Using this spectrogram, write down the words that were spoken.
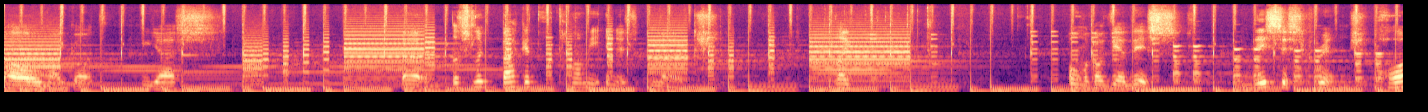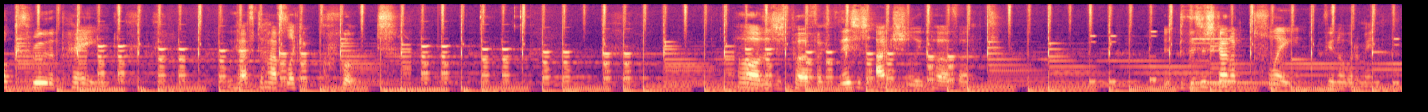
Oh my god. Yes. Uh let's look back at Tommy Innit's merch. Like Oh my god, yeah, this. This is cringe. Talk through the pain. We have to have like a quote. Oh, this is perfect. This is actually perfect. This is kind of plain, if you know what I mean.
